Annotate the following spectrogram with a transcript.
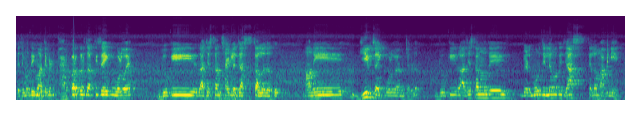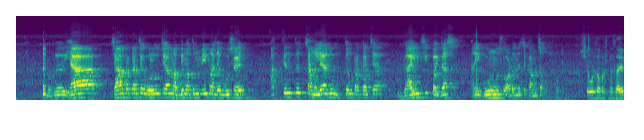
त्याच्यामध्ये माझ्याकडे थारपारकर जातीचा एक वळू आहे जो की राजस्थान साईडला जास्त चालला जातो. आणि गीरचा एक वळू आहे आमच्याकडं जो की राजस्थानमध्ये बेडमोर जिल्ह्यामध्ये जास्त त्याला मागणी आहे. मग ह्या चार प्रकारच्या वळूच्या माध्यमातून मी माझ्या गोशाळेत अत्यंत चांगल्या आणि उत्तम प्रकारच्या गायींची पैदास आणि गोवंश वाढवण्याचं काम चालू आहे. शेवटचा प्रश्न साहेब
